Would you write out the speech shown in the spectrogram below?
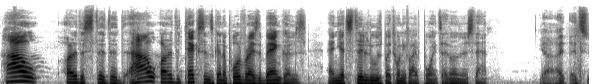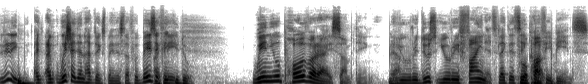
How are the, the, the how are the Texans going to pulverize the Bengals? And yet still lose by 25 points? I don't understand. Yeah, I, it's really. I, I wish I didn't have to explain this stuff, but basically, I think you do. when you pulverize something, Yeah. you reduce, you refine it. Like let's To say a pulp. coffee beans.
